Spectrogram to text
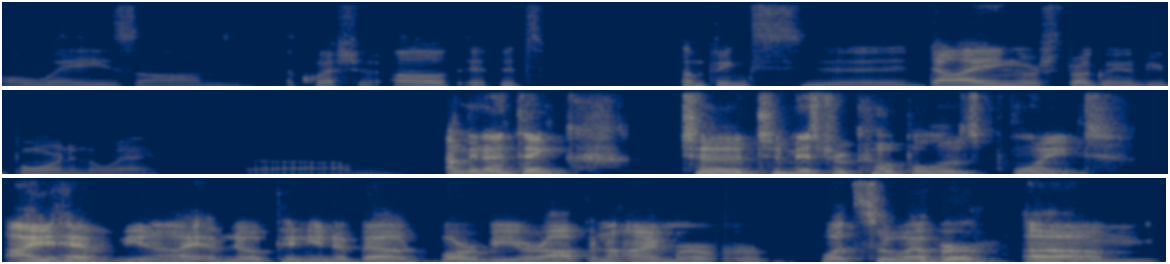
always um a question of if it's something uh, dying or struggling to be born in a way. Um, I mean, I think to to Mr. Coppola's point, I have you know I have no opinion about Barbie or Oppenheimer or whatsoever. Um,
